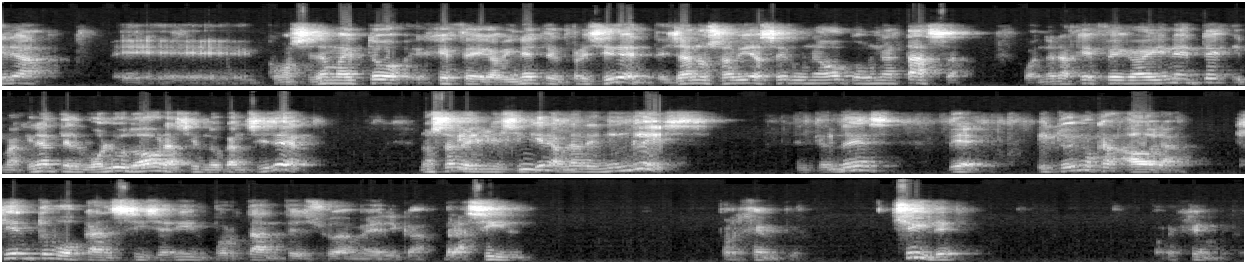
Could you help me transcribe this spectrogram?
era eh, ¿cómo se llama esto? Jefe de gabinete del presidente. Ya no sabía hacer una O con una taza cuando era jefe de gabinete. Imagínate el boludo ahora siendo canciller. No sabe ni siquiera hablar en inglés. ¿Entendés? Bien. Y tuvimos que. Ahora, ¿quién tuvo cancillería importante en Sudamérica? Brasil, por ejemplo. Chile, por ejemplo.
